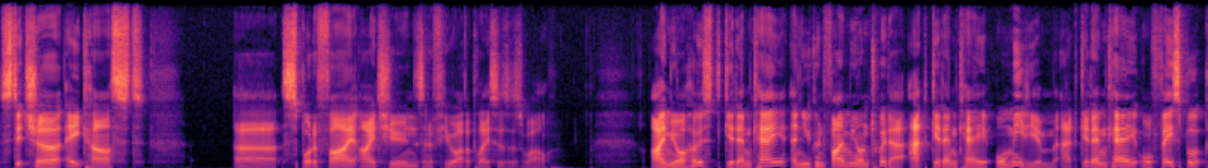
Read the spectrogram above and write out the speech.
Stitcher, Acast, uh, Spotify, iTunes, and a few other places as well. I'm your host, GidMK, and you can find me on Twitter at GidMK or Medium at GidMK or Facebook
